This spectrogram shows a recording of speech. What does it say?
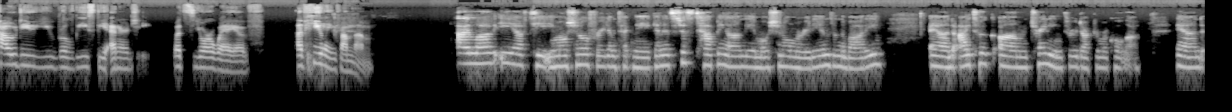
how do you release the energy what's your way of of healing from them I love EFT, emotional freedom technique, and it's just tapping on the emotional meridians in the body. And I took um, training through Dr. Mercola and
